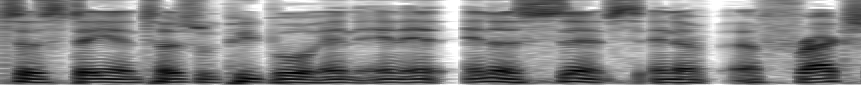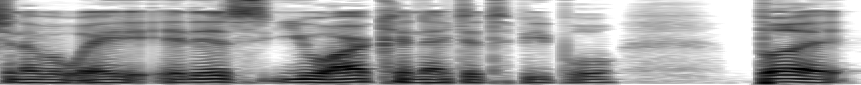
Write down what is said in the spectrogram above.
to stay in touch with people, and, and in a sense, in a, a fraction of a way, it is you are connected to people, but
